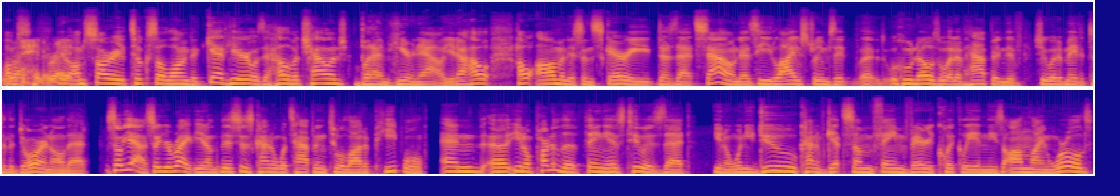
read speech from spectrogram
I'm, right, right. You know, I'm sorry it took so long to get here. It was a hell of a challenge, but I'm here now. You know how how ominous and scary does that sound as he live streams it? Uh, who knows what would have happened if she would have made it to the door and all that. So yeah, so you're right. You know, this is kind of what's happening to a lot of people, and uh, you know, part of the thing is too is that you know, when you do kind of get some fame very quickly in these online worlds,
